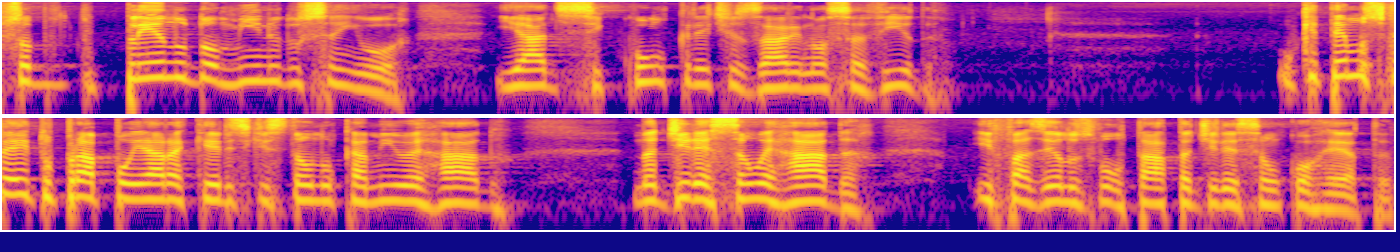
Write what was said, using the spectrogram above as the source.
sob pleno domínio do Senhor e há de se concretizar em nossa vida. O que temos feito para apoiar aqueles que estão no caminho errado, na direção errada, e fazê-los voltar para a direção correta.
